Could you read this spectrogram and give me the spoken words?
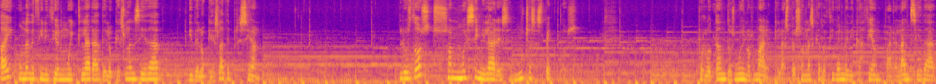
Hay una definición muy clara de lo que es la ansiedad y de lo que es la depresión. Los dos son muy similares en muchos aspectos. Por lo tanto, es muy normal que las personas que reciben medicación para la ansiedad,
